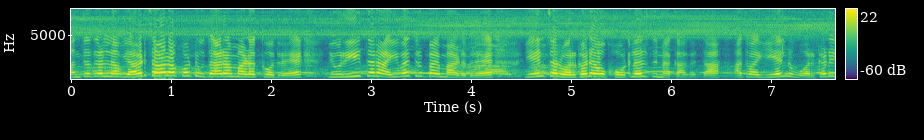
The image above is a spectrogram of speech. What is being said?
ಅಂಥದ್ರಲ್ಲಿ ನಾವು ಎರಡು ಸಾವಿರ ಕೊಟ್ಟು ಉದ್ಧಾರ ಮಾಡೋಕ್ಕೆ ಹೋದರೆ ಇವ್ರು ಈ ಥರ ಐವತ್ತು ರೂಪಾಯಿ ಮಾಡಿದ್ರೆ ಏನು ಸರ್ ಹೊರಗಡೆ ಹೋಗಿ ಹೋಟ್ಲಲ್ಲಿ ತಿನ್ನೋಕ್ಕಾಗತ್ತಾ? ಅಥವಾ ಏನು ಹೊರಗಡೆ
